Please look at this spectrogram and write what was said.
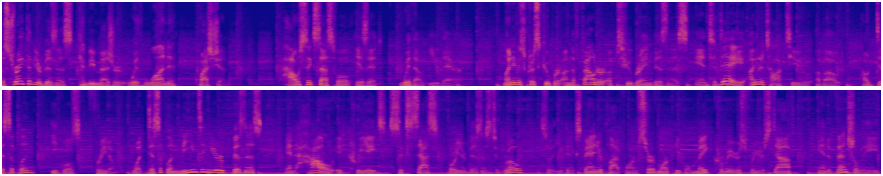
The strength of your business can be measured with one question How successful is it without you there? My name is Chris Cooper. I'm the founder of Two Brain Business. And today I'm going to talk to you about how discipline equals freedom, what discipline means in your business, and how it creates success for your business to grow so that you can expand your platform, serve more people, make careers for your staff, and eventually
